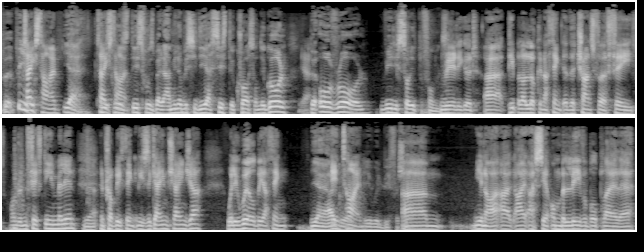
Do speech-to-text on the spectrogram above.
But, but, Takes know, time. Yeah, Takes this Was, time. this was better. I mean, obviously the assist, the cross on the goal, Yeah. but overall, really solid performance. Really good. Uh, people are looking, I think, at the transfer fee, 115 million, Yeah. and probably thinking he's a game changer. Well, he will be, I think. Yeah, I in agree. time. he will be for sure. Um, you know, I, I, I see an unbelievable player there.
